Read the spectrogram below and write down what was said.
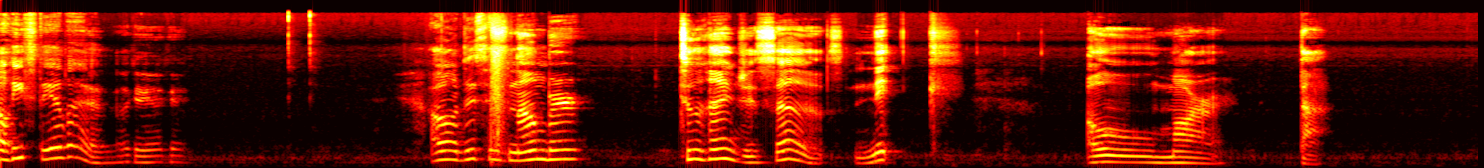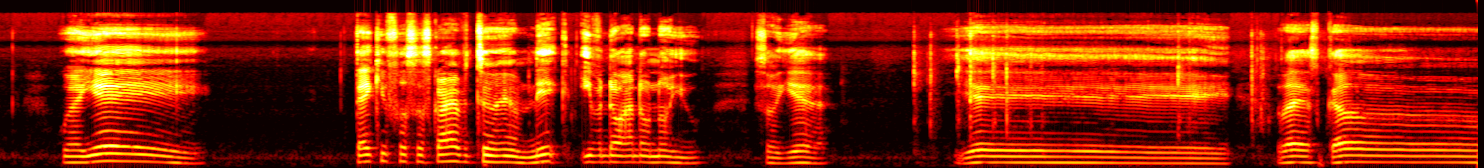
Oh, he's still alive. Okay, okay. Oh, this is number 200 subs. Nick Omar. Well, yay. Thank you for subscribing to him, Nick, even though I don't know you. So, yeah. Yay. Let's go.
